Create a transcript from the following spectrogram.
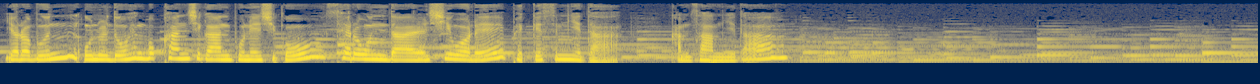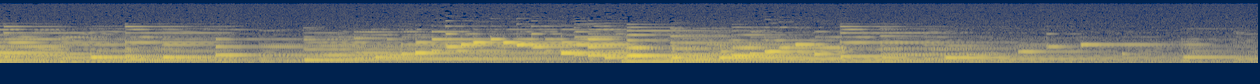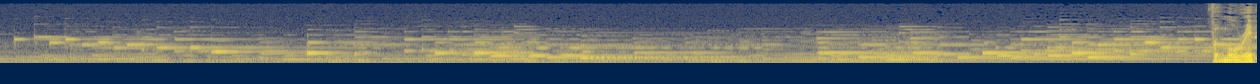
여러분, 오늘도 행복한 시간 보내시고 새로운 달 10월에 뵙겠습니다. 감사합니다.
